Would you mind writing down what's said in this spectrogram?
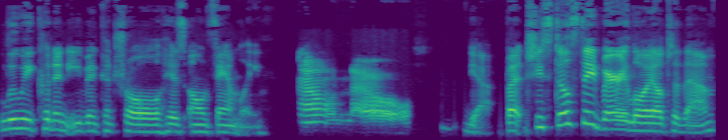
Louis couldn't even control his own family. Yeah, but she still stayed very loyal to them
